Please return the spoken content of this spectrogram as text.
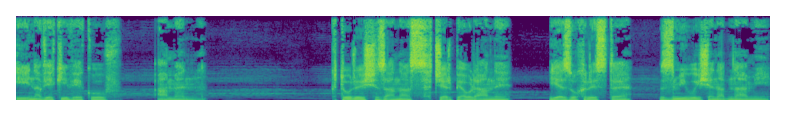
i na wieki wieków. Amen któryś za nas cierpiał rany Jezu Chryste, zmiłuj się nad nami.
